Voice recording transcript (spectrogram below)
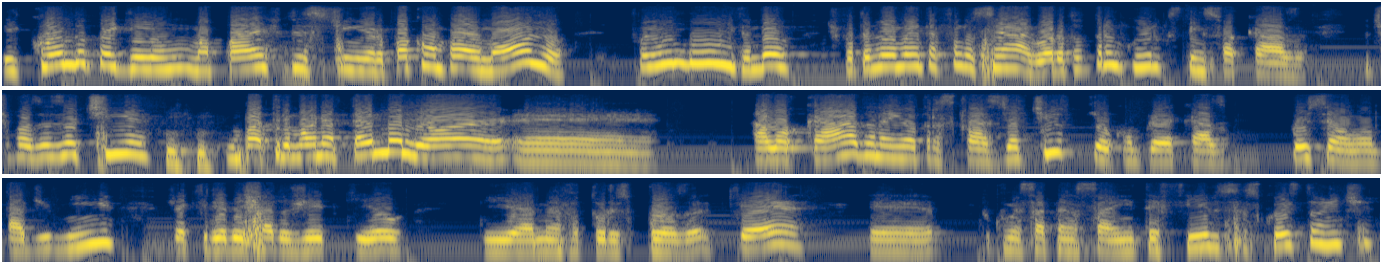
E quando eu peguei uma parte desse dinheiro para comprar um imóvel, foi um boom, entendeu? Tipo, até minha mãe até falou assim: ah, agora eu tô tranquilo que você tem sua casa. Eu, tipo, às vezes eu tinha um patrimônio até melhor é, alocado né, em outras classes de ativos, porque eu comprei a casa por ser uma vontade minha, já queria deixar do jeito que eu e a minha futura esposa quer, é, começar a pensar em ter filhos, essas coisas, então a gente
